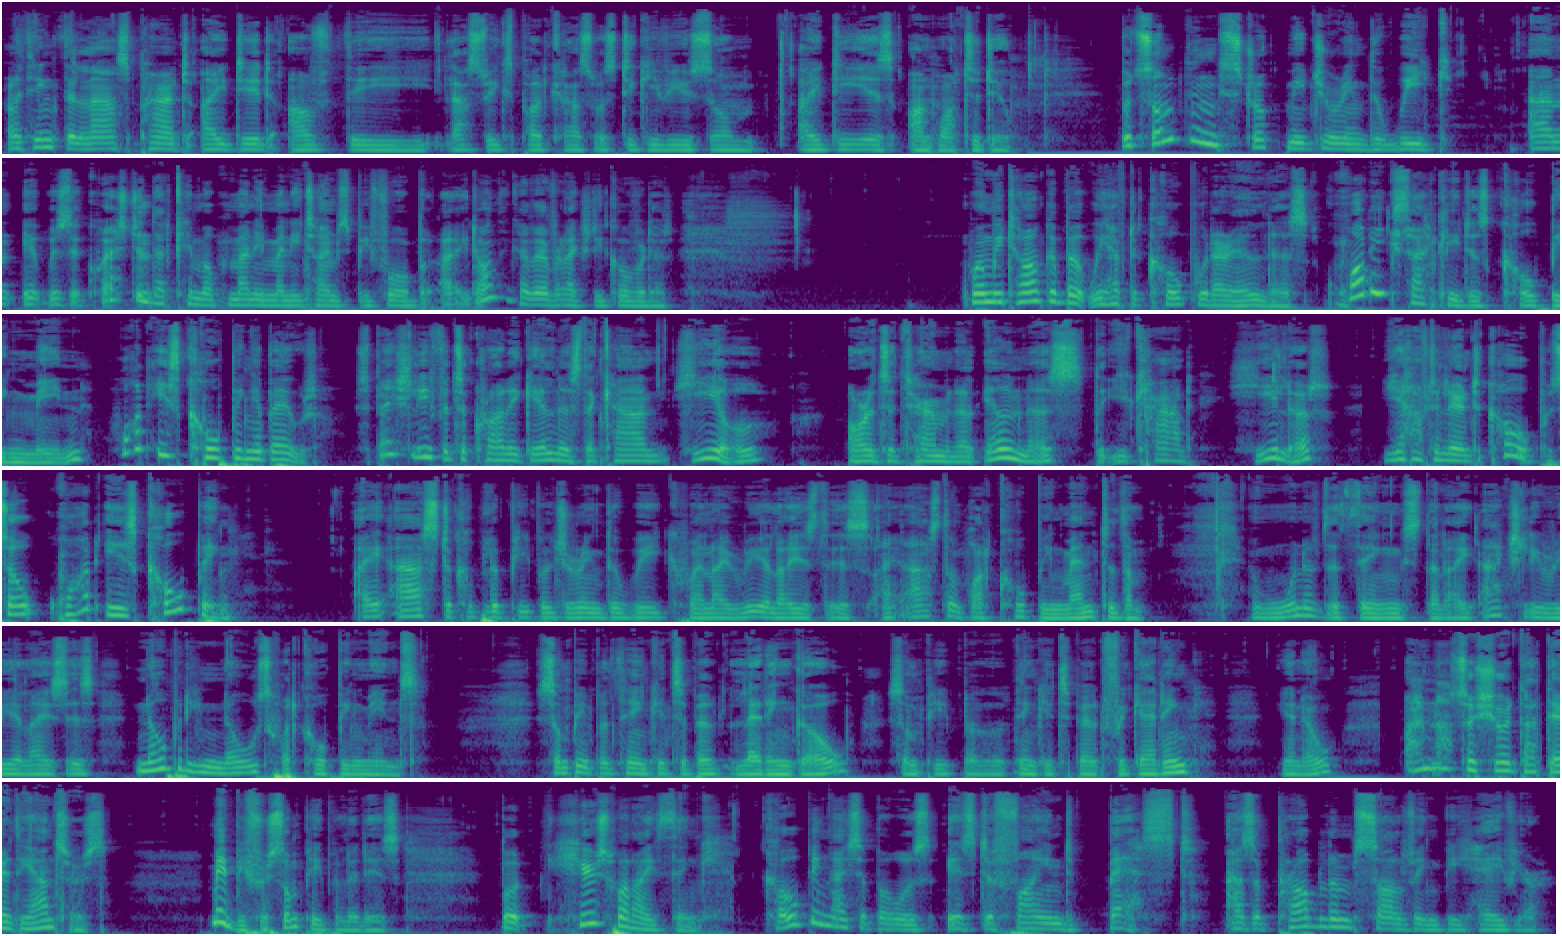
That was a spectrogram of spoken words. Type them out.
I think the last part I did of the last week's podcast was to give you some ideas on what to do. But something struck me during the week and it was a question that came up many, many times before, but I don't think I've ever actually covered it. When we talk about we have to cope with our illness, what exactly does coping mean? What is coping about? Especially if it's a chronic illness that can't heal or it's a terminal illness that you can't heal it, you have to learn to cope. So, what is coping? I asked a couple of people during the week when I realized this, I asked them what coping meant to them. And one of the things that I actually realized is nobody knows what coping means. Some people think it's about letting go. Some people think it's about forgetting, you know. I'm not so sure that they're the answers. Maybe for some people it is. But here's what I think. Coping, I suppose, is defined best as a problem solving behavior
